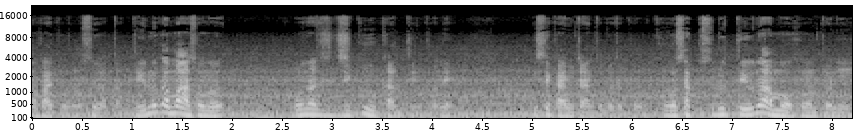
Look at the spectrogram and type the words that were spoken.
あ、若い頃の姿っていうのが、まあ、その、同じ時空間っていうかね、異世界みたいなとこでこう、工作するっていうのはもう本当に、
